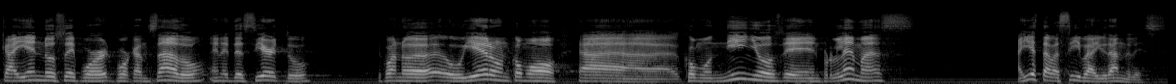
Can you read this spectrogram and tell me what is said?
cayéndose por, por cansado en el desierto, cuando eh, huyeron como, ah, como niños de- en problemas, ahí estaba Siba ayudándoles.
